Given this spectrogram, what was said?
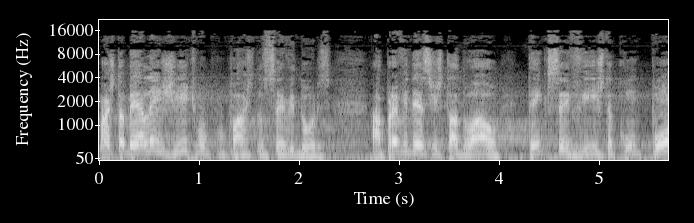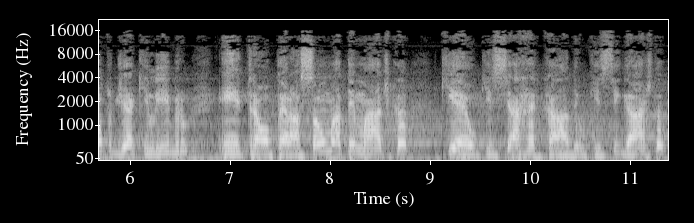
mas também é legítimo por parte dos servidores. A Previdência estadual tem que ser vista com um ponto de equilíbrio entre a operação matemática, que é o que se arrecada e o que se gasta,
